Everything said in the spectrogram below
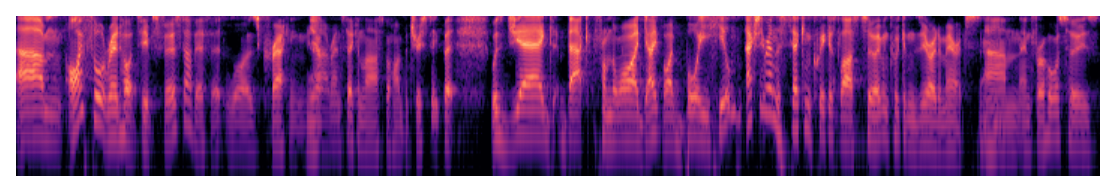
Um, I thought Red Hot Tips' first up effort was cracking. Yeah, Uh, ran second last behind Patristic, but was jagged back from the wide gate by Boy Hill. Actually ran the second quickest last two, even quicker than Zero Demerits. Mm-hmm. Um, and for a horse who's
